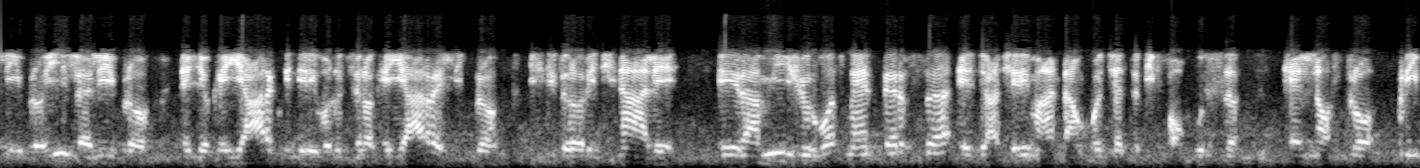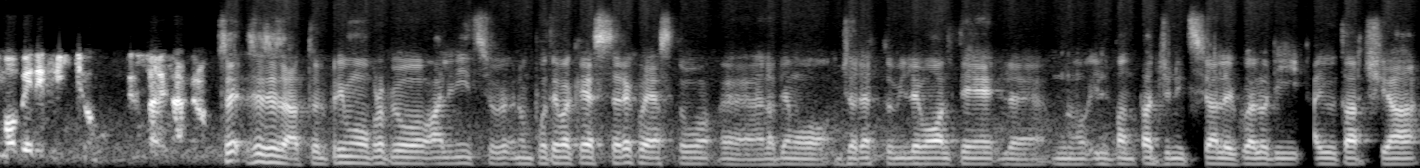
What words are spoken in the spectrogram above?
libro, il libro degli OKR, quindi Rivoluzione OKR, il, libro, il titolo originale era Measure What Matters e già ci rimanda a un concetto di focus che è il nostro primo beneficio. Giusto? Sì, sì, esatto, il primo proprio all'inizio non poteva che essere questo, eh, l'abbiamo già detto mille volte, il, uno, il vantaggio iniziale è quello di aiutarci a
